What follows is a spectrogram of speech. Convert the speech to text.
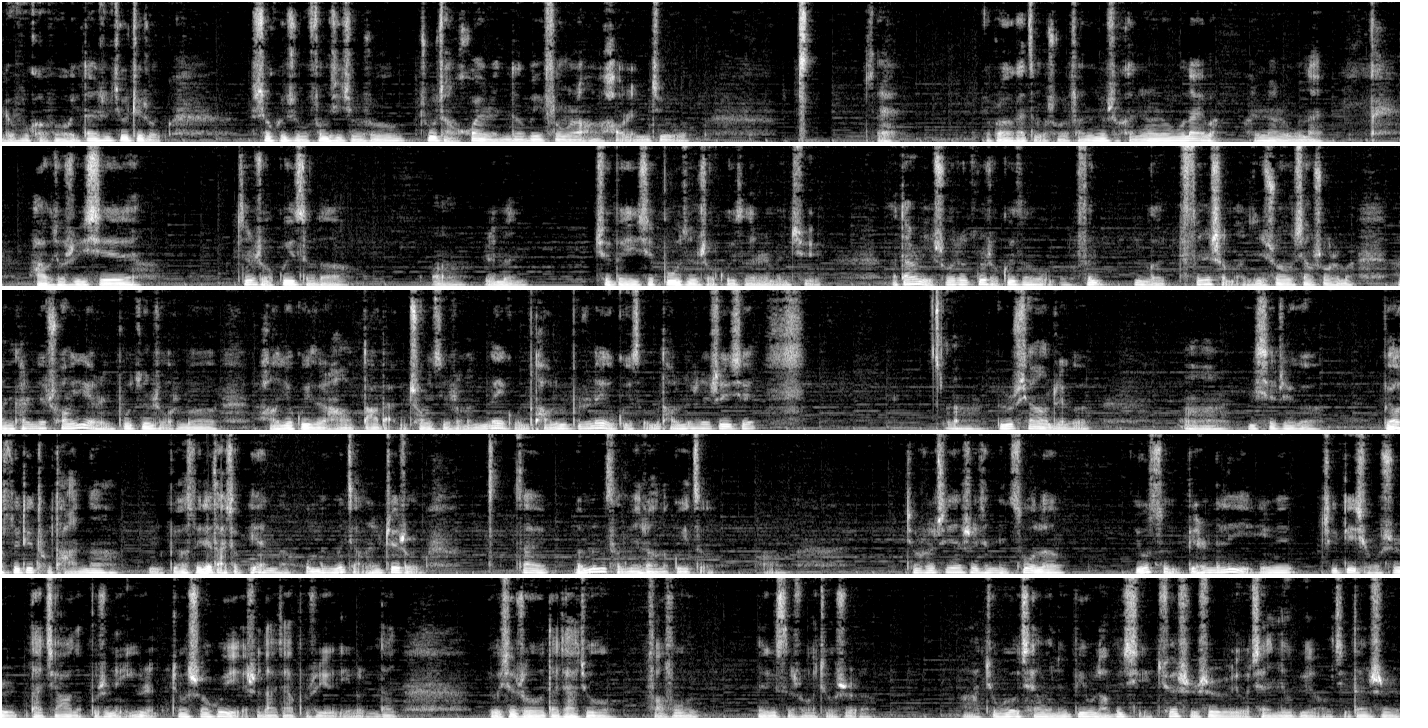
有无可厚非。但是就这种社会这种风气，就是说助长坏人的威风，然后好人就，哎，也不知道该怎么说了。反正就是很让人无奈吧，很让人无奈。还有就是一些遵守规则的啊人们，却被一些不遵守规则的人们去。啊，当然你说这遵守规则，我们分那个分什么？你说像说什么啊？你看人家创业，人不遵守什么行业规则，然后大胆创新什么？那个我们讨论不是那个规则，我们讨论的是一些，啊，比如像这个，啊，一些这个不要随地吐痰呐，嗯，不要随地大小便呐。我们我们讲的是这种在文明层面上的规则啊，就是说这件事情你做了。有损别人的利益，因为这个地球是大家的，不是哪一个人的。这个社会也是大家，不是一个一个人。但有些时候，大家就仿佛那意思说，就是啊，就我有钱，我牛逼，我了不起，确实是有钱牛逼了不起，但是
